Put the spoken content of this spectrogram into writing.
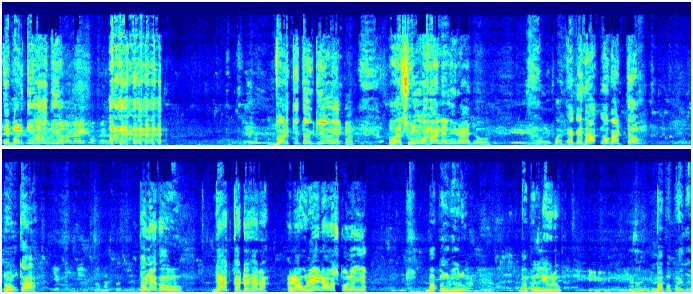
તે ભડકી ના ગયો. ભડકી તો ગયો એકવાર હવે શું વાહન એની રાહ જો એક દાંત નો કાઢતા રોનકા. તને કહું, દાંત કાઢે સારા અને આવું લઈને આવસ કોલેજે બાપન બીવરો બાપન બીવરો બાપા પાજે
